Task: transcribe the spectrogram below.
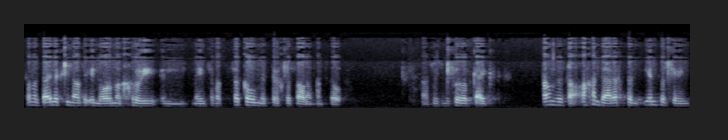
kan ons duidelik sien dat 'n enorme groei in mense wat sukkel met terugbetaling van skuld. As ons byvoorbeeld kyk, tans is daar 38.1%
